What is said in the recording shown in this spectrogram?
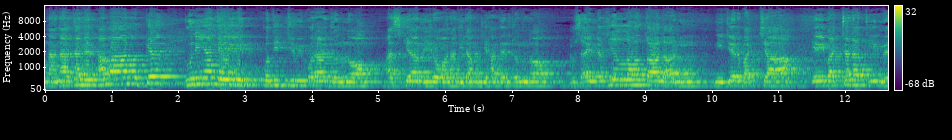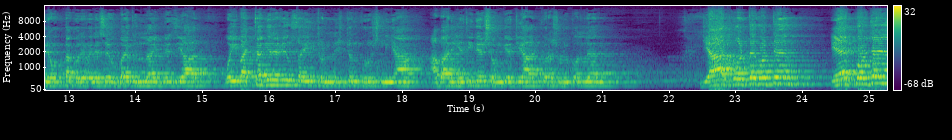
নানা জানের আমানতকে দুনিয়াতে প্রতিজীবী করার জন্য আজকে আমি রওনা দিলাম জিহাদের জন্য। হুসাইন রাজিয়াল্লাহু তাআলা আনহু নিজের বাচ্চা, এই বাচ্চাটা তীর মেরে হত্যা করে ফেলেছে উবাইদুল্লাহ ইবনে জিয়াদ। ওই বাচ্চাকে রেখে হুসাইন চল্লিশ জন পুরুষ নিয়া আবার ইয়েজিদের সঙ্গে জিহাদ করা শুরু করলেন। জিহাদ করতে করতে এক পর্যায়ে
